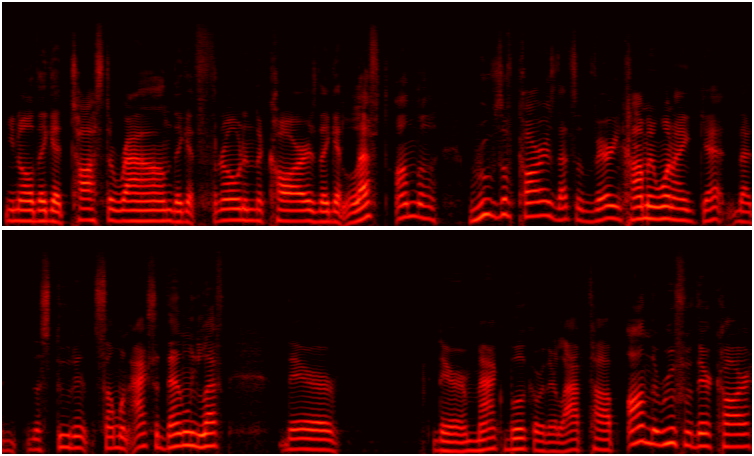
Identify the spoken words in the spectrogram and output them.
You know, they get tossed around, they get thrown in the cars, they get left on the roofs of cars. That's a very common one I get that the student someone accidentally left their their MacBook or their laptop on the roof of their car.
